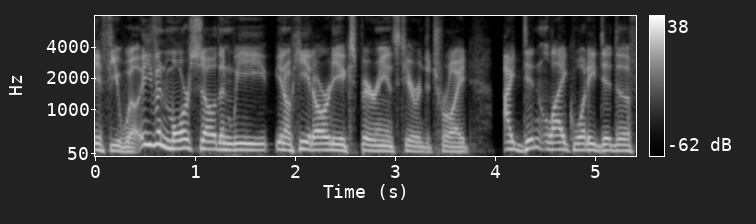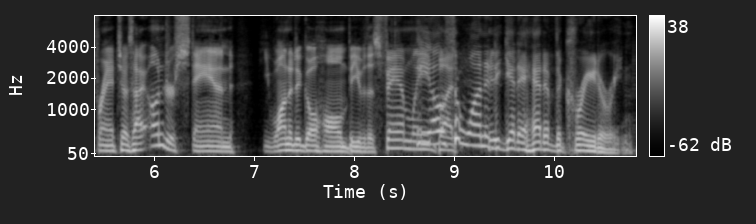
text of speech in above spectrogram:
if you will, even more so than we, you know, he had already experienced here in Detroit. I didn't like what he did to the franchise. I understand he wanted to go home, be with his family. He also wanted to get ahead of the cratering.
